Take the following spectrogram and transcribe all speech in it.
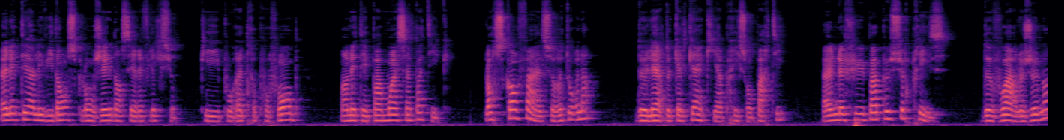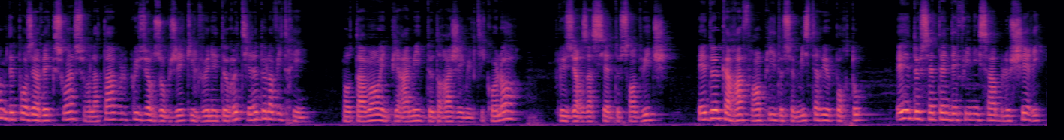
Elle était à l'évidence plongée dans ses réflexions, qui, pour être profondes, n'en étaient pas moins sympathiques. Lorsqu'enfin elle se retourna, de l'air de quelqu'un qui a pris son parti, elle ne fut pas peu surprise de voir le jeune homme déposer avec soin sur la table plusieurs objets qu'il venait de retirer de la vitrine, notamment une pyramide de dragées multicolores, plusieurs assiettes de sandwich et deux carafes remplies de ce mystérieux porto et de cet indéfinissable chéri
